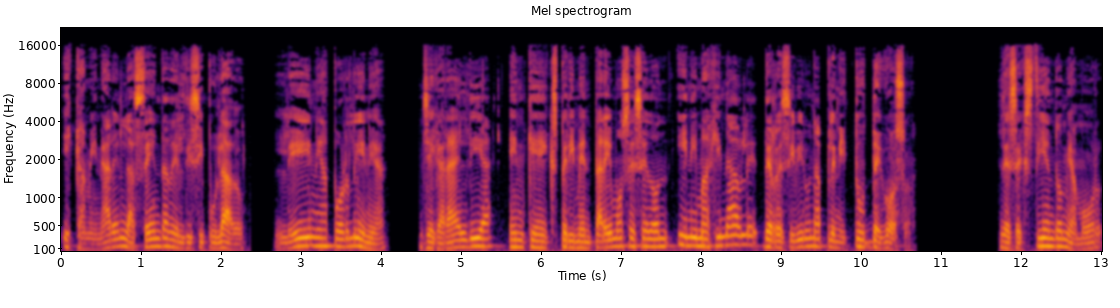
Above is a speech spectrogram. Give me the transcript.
y caminar en la senda del discipulado, línea por línea, llegará el día en que experimentaremos ese don inimaginable de recibir una plenitud de gozo. Les extiendo mi amor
